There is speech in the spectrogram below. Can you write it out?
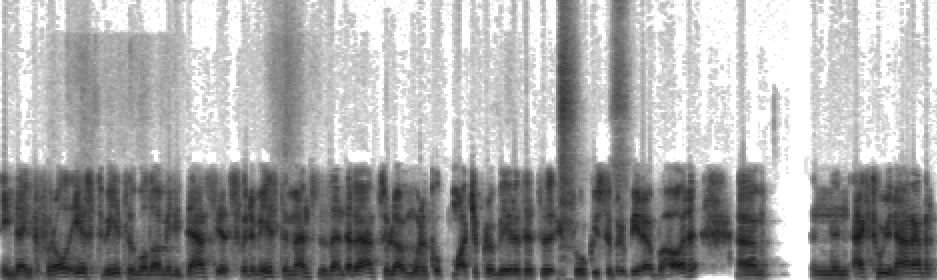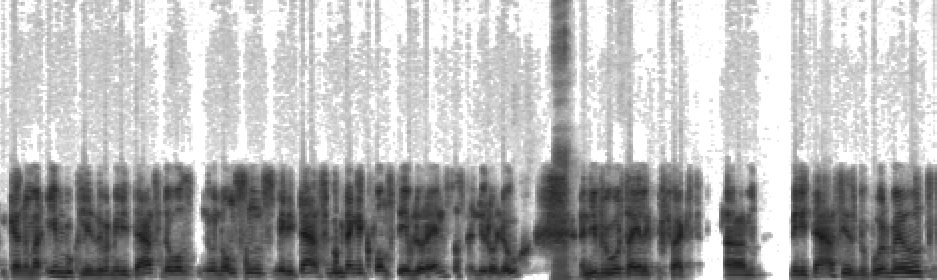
Ik denk vooral eerst weten wat dat meditatie is. Voor de meeste mensen is inderdaad zo lang mogelijk op het matje proberen zitten, je focus te proberen behouden. Um, een echt goede aanrader. Ik heb nog maar één boek gelezen over meditatie. Dat was No Nonsense meditatieboek, denk ik, van Steve Lorenz. Dat is een neuroloog. En die verwoordt dat eigenlijk perfect. Um, meditatie is bijvoorbeeld,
